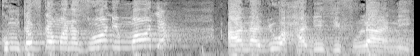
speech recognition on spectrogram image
kumtafuta mwanazuoni mmoja anajua hadithi fulani.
